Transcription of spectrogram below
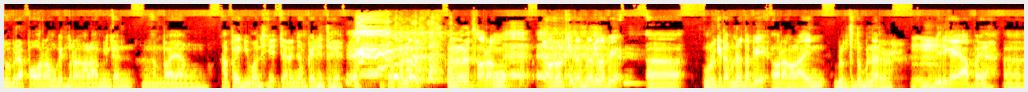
beberapa orang mungkin pernah ngalamin kan apa yang apa ya gimana sih cara nyampein itu ya yang menurut menurut orang menurut kita benar tapi eh, menurut kita benar tapi orang lain belum tentu benar Mm-mm. jadi kayak apa ya eh,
